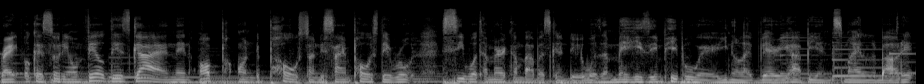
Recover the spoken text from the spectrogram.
right? Okay so they unveiled this guy and then up on the post on the sign post they wrote see what american barbers can do. It was amazing. People were you know like very happy and smiling about it.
